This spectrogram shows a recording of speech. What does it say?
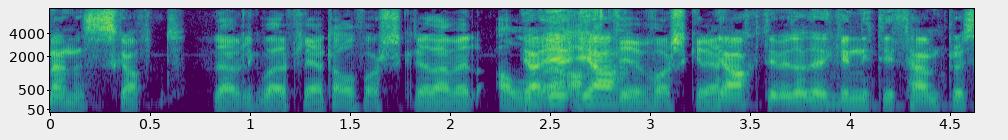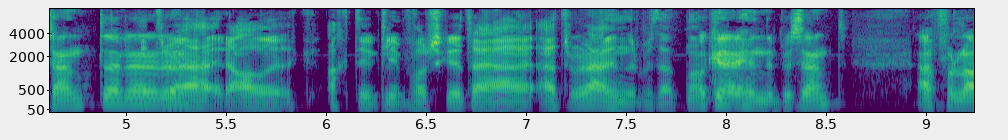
menneskeskapt. Det er vel ikke bare flertall forskere, det er vel alle Ja, ja, ja. aktive forskere. Ja, aktive, det er ikke 95 eller? Jeg tror jeg alle aktive klimaforskere. Jeg, jeg tror det er 100 nå. Ok, det er 100 Jeg får la,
